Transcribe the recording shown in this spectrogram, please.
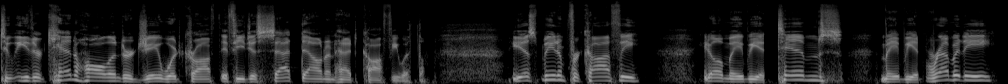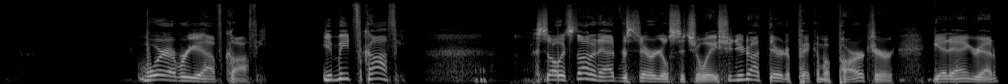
to either Ken Holland or Jay Woodcroft if you just sat down and had coffee with them. You just meet them for coffee, you know, maybe at Tim's, maybe at Remedy, wherever you have coffee. You meet for coffee. So it's not an adversarial situation. You're not there to pick them apart or get angry at them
